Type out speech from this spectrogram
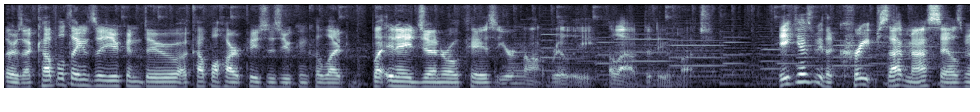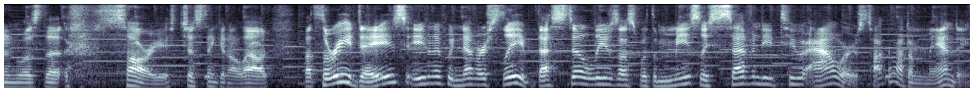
There's a couple things that you can do, a couple heart pieces you can collect, but in a general case, you're not really allowed to do much. He gives me the creeps. That mask salesman was the... Sorry, it's just thinking aloud. But three days? Even if we never sleep, that still leaves us with a measly 72 hours. Talk about demanding.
